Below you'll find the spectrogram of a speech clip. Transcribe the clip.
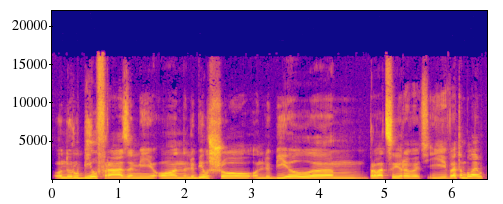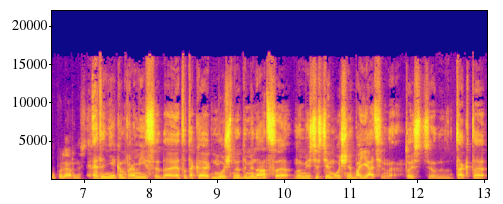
он рубил фразами, он любил шоу, он любил эм, провоцировать. И в этом была его популярность. Это не компромиссы, да. Это такая мощная доминация, но вместе с тем очень обаятельная. То есть, э, так-то,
